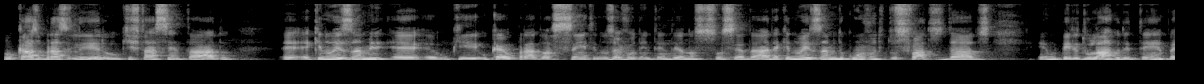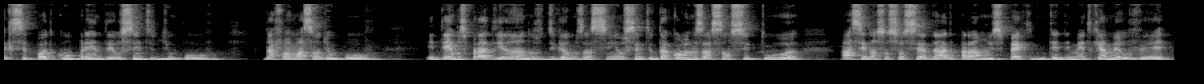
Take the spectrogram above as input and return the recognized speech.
No caso brasileiro, o que está assentado é, é que no exame, é, é, o que o Caio Prado assenta e nos ajuda a entender a nossa sociedade, é que no exame do conjunto dos fatos dados em um período largo de tempo, é que se pode compreender o sentido de um povo, da formação de um povo. Em termos pradianos, digamos assim, o sentido da colonização situa assim nossa sociedade para um espectro de entendimento que, a meu ver,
